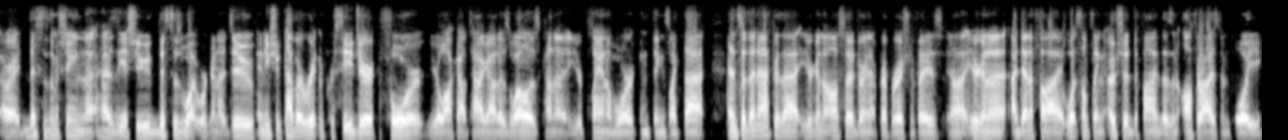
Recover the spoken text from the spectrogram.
all right, this is the machine that has the issue. This is what we're going to do. And you should have a written procedure for your lockout tagout as well as kind of your plan of work and things like that. And so then after that, you're going to also, during that preparation phase, uh, you're going to identify what something OSHA defines as an authorized employee.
